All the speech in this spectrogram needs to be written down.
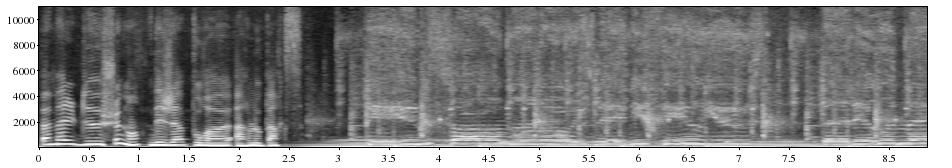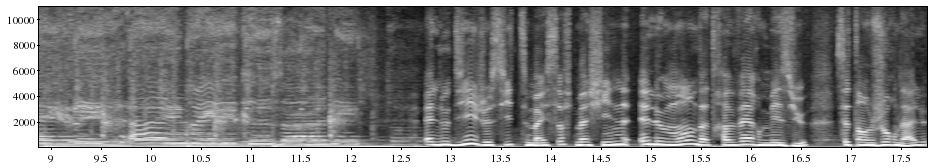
pas mal de chemin déjà pour euh, Arlo Parks. Elle nous dit, je cite, My Soft Machine est le monde à travers mes yeux. C'est un journal,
